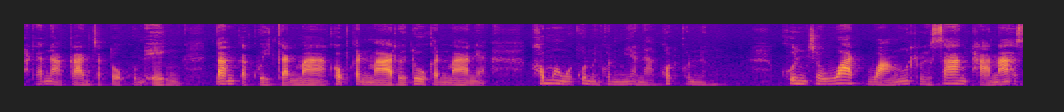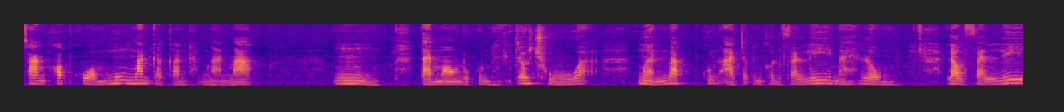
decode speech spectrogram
พัฒนาการจากตัวคุณเองตั้งกับคุยกันมาคบกันมาหรือดูกันมาเนี่ยเขามองว่าคุณเป็นคนมีอนาคตคนหนึ่งคุณจะวาดหวังหรือสร้างฐานะสร้างครอบครัวมุ่งมั่นกับการทำงานมาก อืม แต่มองดูคุณเป็นเจ้าชู้อะเหมือนแบบคุณอาจจะเป็นคนแฟรนลี่ไหมลม เราแฟรนลี่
